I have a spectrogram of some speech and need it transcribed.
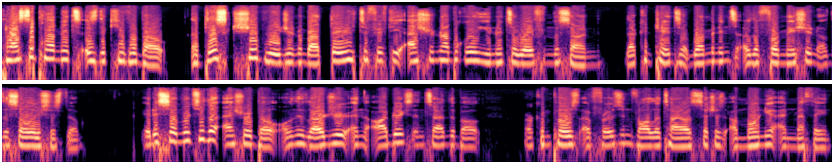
Past the planets is the Kuiper Belt, a disc-shaped region about 30 to 50 astronomical units away from the Sun that contains remnants of the formation of the solar system. It is similar to the asteroid belt, only larger, and the objects inside the belt are composed of frozen volatiles such as ammonia and methane.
